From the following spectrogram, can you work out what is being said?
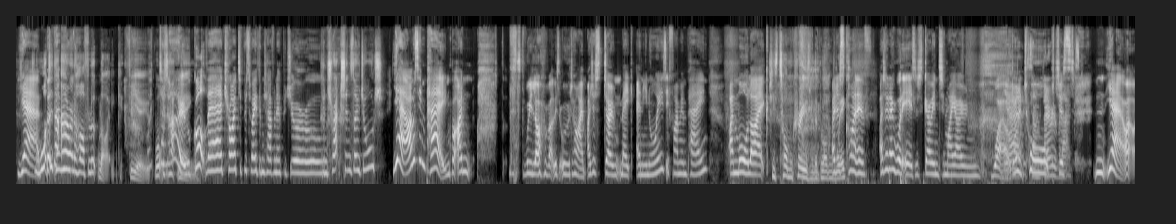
Yeah. So what did that then, hour and a half look like for you? I what was know. happening? Got there, tried to persuade them to have an epidural. Contractions though, George? Yeah, I was in pain, but I'm we laugh about this all the time. I just don't make any noise if I'm in pain. I'm more like she's Tom Cruise with a blonde. I just wig. kind of I don't know what it is. Just go into my own world. yeah, I don't talk. Just yeah,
